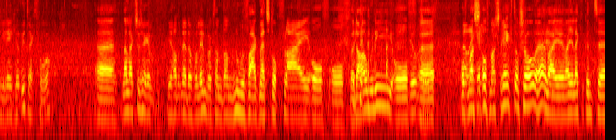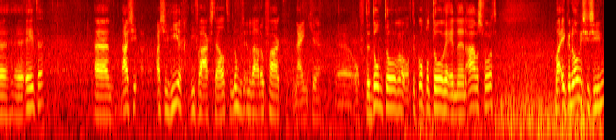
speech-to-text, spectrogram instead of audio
die regio Utrecht voor, uh, nou, laat ik zo zeggen, je had het net over Limburg, dan, dan noemen we vaak met Stockfly of, of eh, de Harmonie of, uh, of, of, Maastricht of zo, hè, waar, je, waar je lekker kunt uh, eten. als, je, als je hier die vraag stelt, noemen ze inderdaad ook vaak Nijntje of de Domtoren of de Koppeltoren in, in Amersfoort. Maar economisch gezien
